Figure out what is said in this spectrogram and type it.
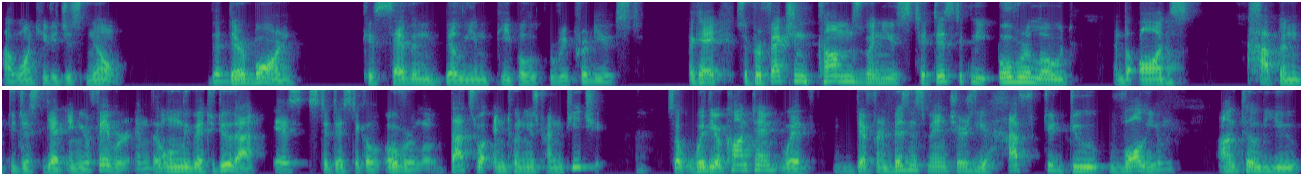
I want you to just know that they're born because 7 billion people reproduced. Okay, so perfection comes when you statistically overload and the odds happen to just get in your favor. And the only way to do that is statistical overload. That's what Antonio is trying to teach you. So, with your content, with different business ventures, you have to do volume until you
